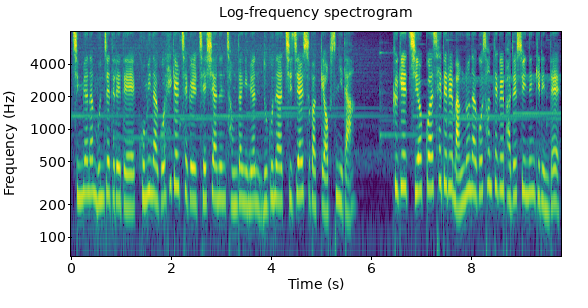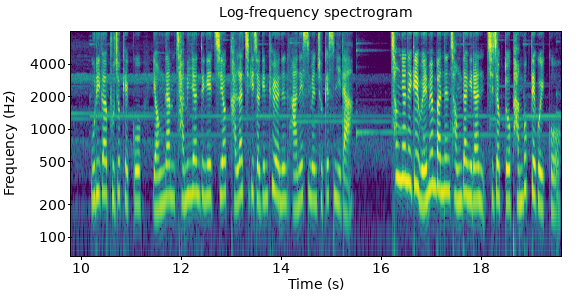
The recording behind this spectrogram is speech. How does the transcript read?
직면한 문제들에 대해 고민하고 해결책을 제시하는 정당이면 누구나 지지할 수밖에 없습니다. 그게 지역과 세대를 막론하고 선택을 받을 수 있는 길인데 우리가 부족했고 영남 자밀련 등의 지역 갈라치기적인 표현은 안 했으면 좋겠습니다. 청년에게 외면받는 정당이란 지적도 반복되고 있고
